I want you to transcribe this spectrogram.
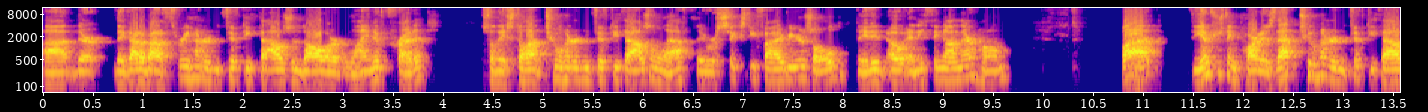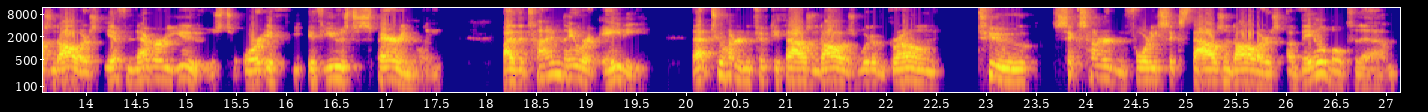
Uh, they're, they got about a three hundred and fifty thousand dollar line of credit. So they still had two hundred and fifty thousand left. They were sixty-five years old. They didn't owe anything on their home. But the interesting part is that two hundred and fifty thousand dollars, if never used, or if if used sparingly, by the time they were eighty, that two hundred and fifty thousand dollars would have grown to six hundred and forty-six thousand dollars available to them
